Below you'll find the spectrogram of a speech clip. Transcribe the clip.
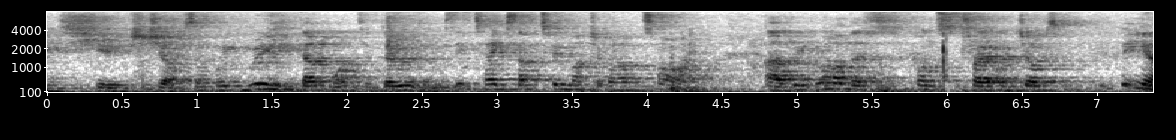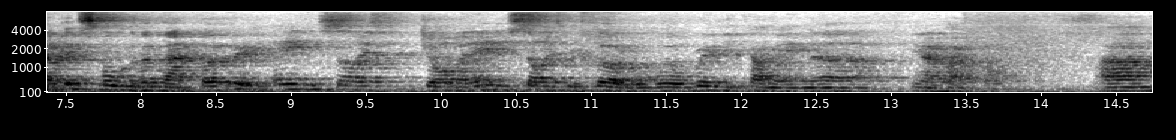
these huge jobs, and we really don't want to do them because it takes up too much of our time. Uh, we'd rather concentrate on jobs, you know, a bit smaller than that, but really any size job and any size referral will really come in, uh, you know, helpful. Um,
